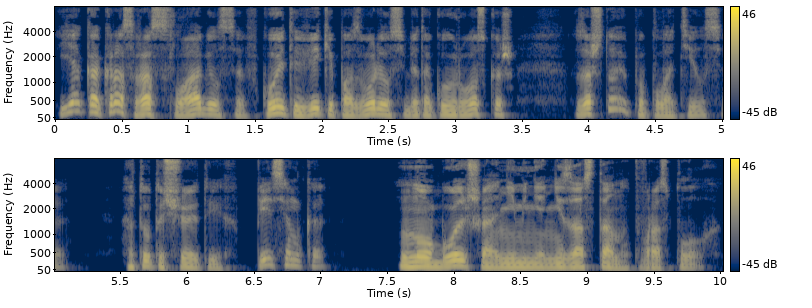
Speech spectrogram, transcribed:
Я как раз расслабился, в кои-то веки позволил себе такую роскошь, за что и поплатился. А тут еще это их песенка. Но больше они меня не застанут врасплох.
